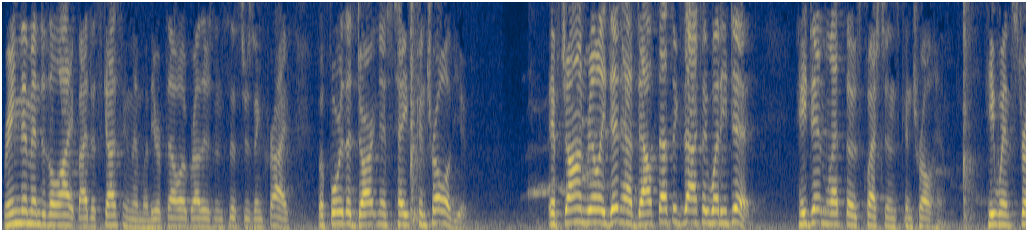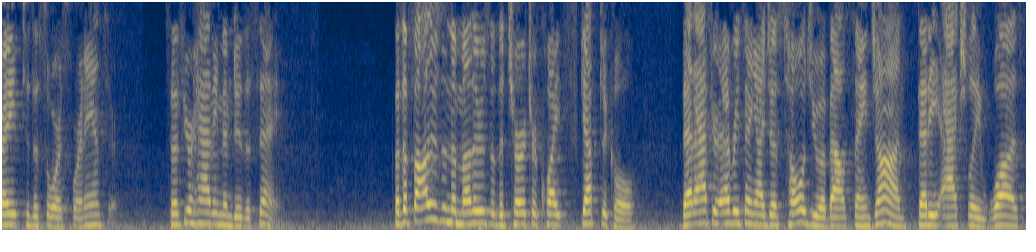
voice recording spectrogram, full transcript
Bring them into the light by discussing them with your fellow brothers and sisters in Christ before the darkness takes control of you. If John really did have doubts, that's exactly what he did. He didn't let those questions control him, he went straight to the source for an answer. So if you're having them do the same. But the fathers and the mothers of the church are quite skeptical that after everything I just told you about St. John, that he actually was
